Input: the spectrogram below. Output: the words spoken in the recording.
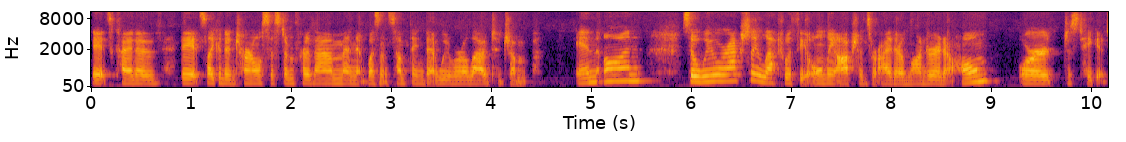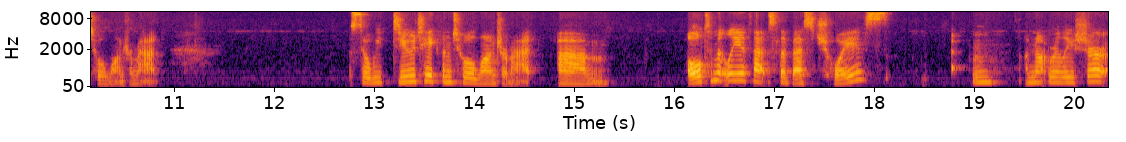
it's kind of, it's like an internal system for them and it wasn't something that we were allowed to jump in on. So we were actually left with the only options were either launder it at home or just take it to a laundromat so we do take them to a laundromat. Um, ultimately, if that's the best choice, mm, I'm not really sure.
